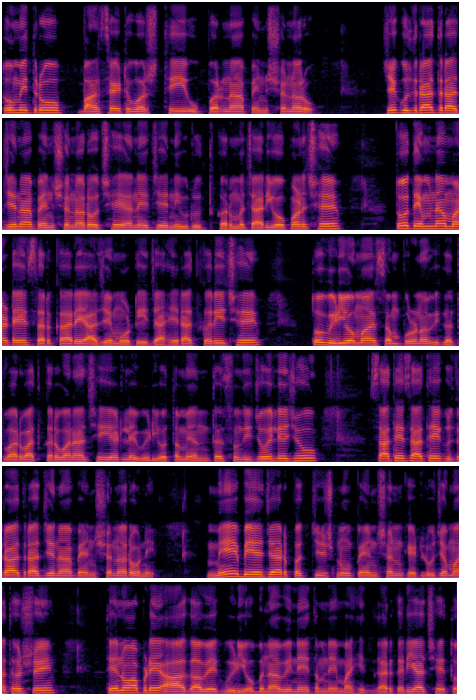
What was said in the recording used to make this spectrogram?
તો મિત્રો, બાસઠ વર્ષથી ઉપરના પેન્શનરો, જે ગુજરાત રાજ્યના પેન્શનરો છે અને જે નિવૃત્ત કર્મચારીઓ પણ છે, તો તેમના માટે સરકારે આજે મોટી જાહેરાત કરી છે. તો વિડીયોમાં સંપૂર્ણ વિગતવાર વાત કરવાના છે, એટલે વીડિયો તમે અંત સુધી જોઈ લેજો. સાથે સાથે ગુજરાત રાજ્યના પેન્શનરોને મે બે હજાર પચીસનું પેન્શન કેટલું જમા થશે, તેનો આપણે આ અગાઉ એક વીડિયો બનાવીને તમને માહિતગાર કર્યા છે, તો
